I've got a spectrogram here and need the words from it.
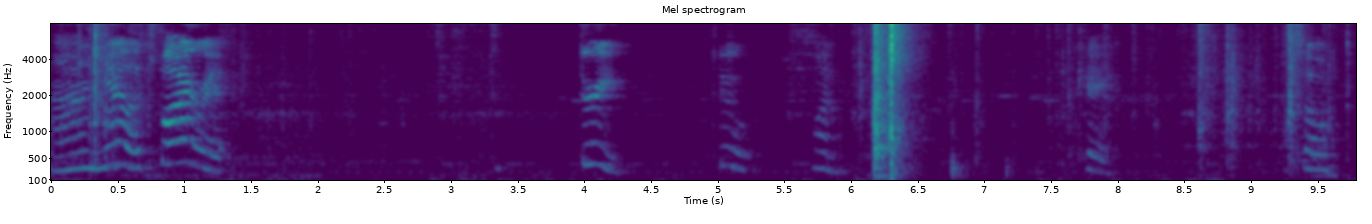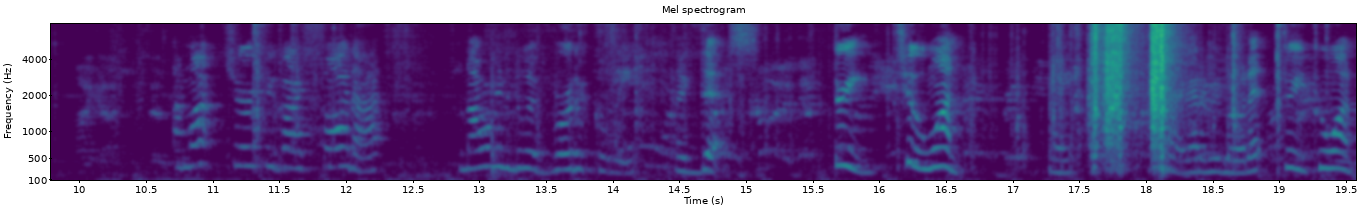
And yeah, let's fire it. Three, two, one. Okay. So, I'm not sure if you guys saw that. So now we're gonna do it vertically, like this. Three, two, one. Wait, I gotta reload it. Three, two, one.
